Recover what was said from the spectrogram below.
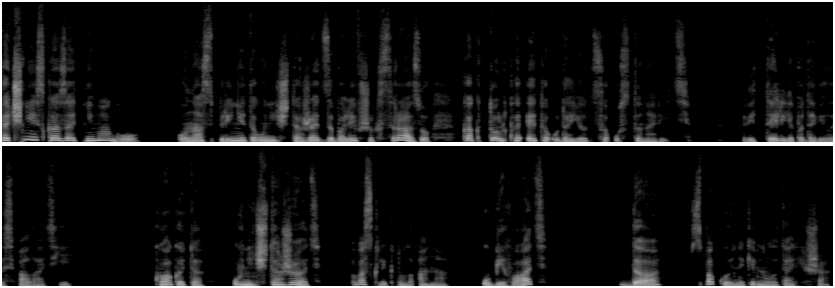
Точнее сказать не могу. У нас принято уничтожать заболевших сразу, как только это удается установить. Вителья подавилась оладьей. «Как это уничтожать?» — воскликнула она. «Убивать?» «Да», — спокойно кивнула Тариша.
